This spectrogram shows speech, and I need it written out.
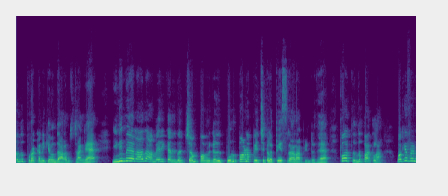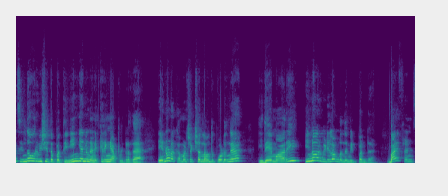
வந்து புறக்கணிக்க வந்து ஆரம்பிச்சிட்டாங்க. இனிமேலாவது அமெரிக்க அதிபர் ட்ரம்ப் அவர்கள் பொறுப்பான பேச்சுக்களை பேசுறாரா அப்படின்றத பொறுத்து வந்து பார்க்கலாம். ஓகே ஃப்ரெண்ட்ஸ் இந்த ஒரு விஷயத்தை பத்தி நீங்க என்ன நினைக்கிறீங்க அப்படின்றத என்னோட கமெண்ட் செக்ஷன்ல வந்து போடுங்க. இதே மாதிரி இன்னொரு வீடியோல உங்களை வந்து மீட் பண்றேன். பை ஃப்ரெண்ட்ஸ்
